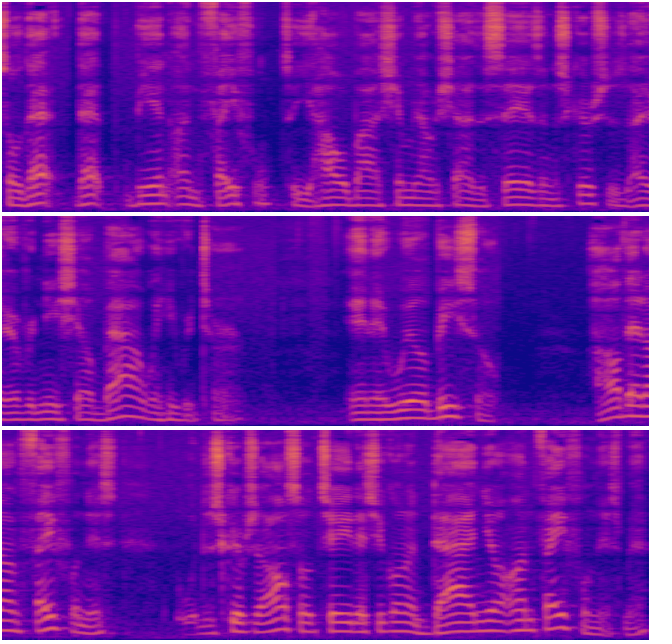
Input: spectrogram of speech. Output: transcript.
So that that being unfaithful to Yahweh Hashem Yahushua, as it says in the scriptures, every knee shall bow when he return. And it will be so. All that unfaithfulness the scripture also tell you that you're going to die in your unfaithfulness, man.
